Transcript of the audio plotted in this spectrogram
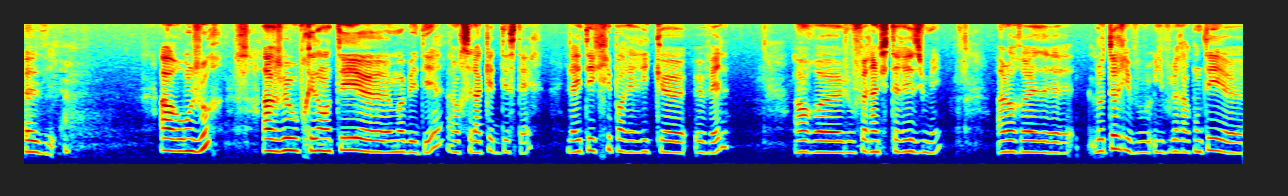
Vas-y. Alors bonjour, alors je vais vous présenter euh, ma BD. Alors c'est La quête d'Esther. Il a été écrit par Eric euh, Heuvel. Alors euh, je vais vous faire un petit résumé. Alors euh, l'auteur il, vou- il voulait raconter euh,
